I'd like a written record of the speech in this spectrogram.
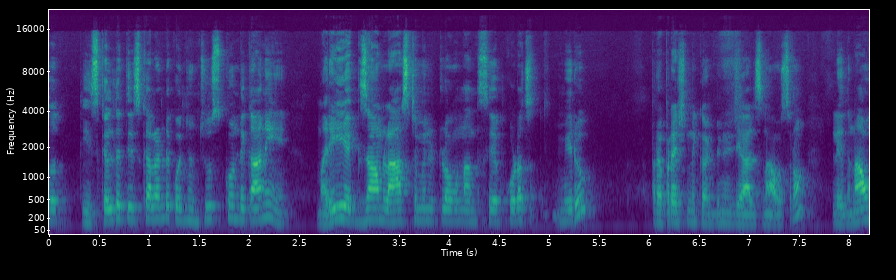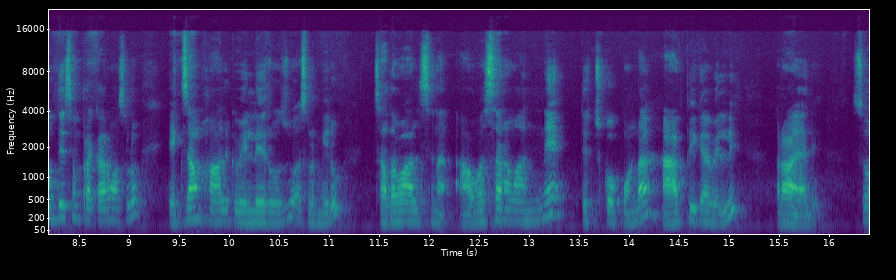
సో తీసుకెళ్తే తీసుకెళ్ళాలంటే కొంచెం చూసుకోండి. కానీ మరీ ఎగ్జామ్ లాస్ట్ మినిట్లో ఉన్నంతసేపు కూడా మీరు ప్రిపరేషన్ని కంటిన్యూ చేయాల్సిన అవసరం లేదు. నా ఉద్దేశం ప్రకారం అసలు ఎగ్జామ్ హాల్కి వెళ్ళే రోజు అసలు మీరు చదవాల్సిన అవసరమాన్నే తెచ్చుకోకుండా హ్యాపీగా వెళ్ళి రాయాలి. సో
